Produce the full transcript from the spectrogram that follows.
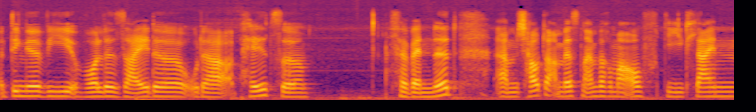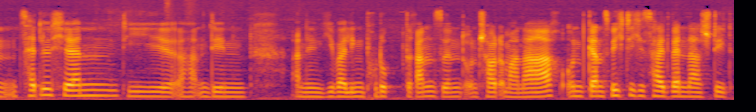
Dinge wie Wolle, Seide oder Pelze verwendet. Ähm, schaut da am besten einfach immer auf die kleinen Zettelchen, die an den an den jeweiligen Produkten dran sind und schaut immer nach. Und ganz wichtig ist halt, wenn da steht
